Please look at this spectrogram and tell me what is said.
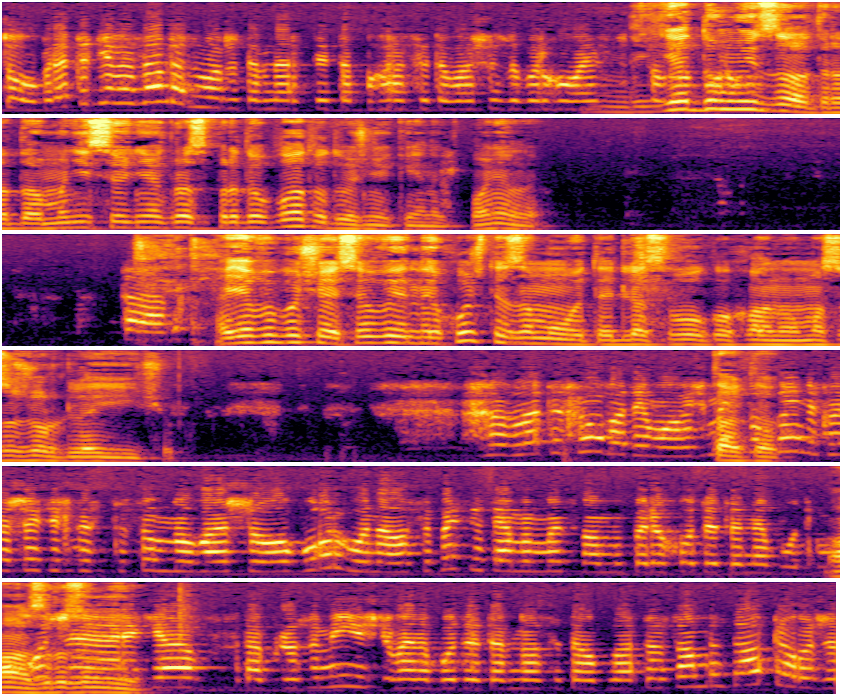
добре, тоді ви завтра зможете внести та погасити вашу заборгованість? Я думаю, завтра, да. Мені сьогодні якраз предоплату должні кинуть, поняли? А я вибачаюсь, а ви не хочете замовити для свого коханого масажер для яєчок? Владислав Вадимович, ми Так, так. лише тільки стосовно вашого боргу на особисті теми ми з вами переходити не будемо. А, Отже, я так розумію, що ви не будете вносити оплату саме завтра, отже,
